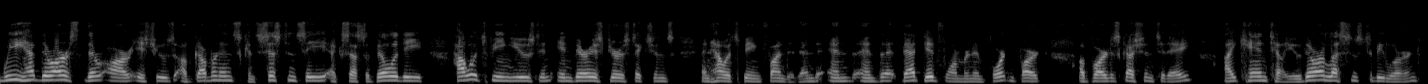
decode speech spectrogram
we have there are there are issues of governance, consistency, accessibility, how it's being used in, in various jurisdictions, and how it's being funded. And and and that, that did form an important part of our discussion today. I can tell you there are lessons to be learned.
